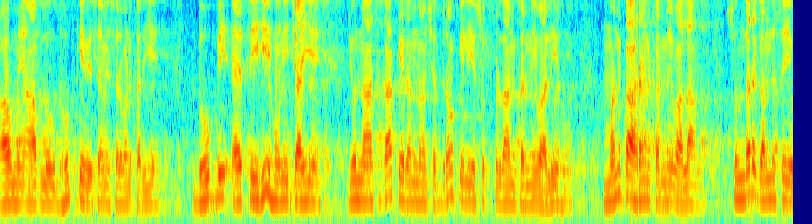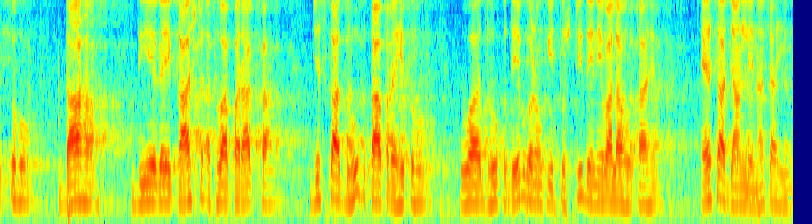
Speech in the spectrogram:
अब मैं आप लोग धूप के विषय में श्रवण करिए। धूप भी ऐसी ही होनी चाहिए जो नासिका के रंध्र छिद्रों के लिए सुख प्रदान करने वाली हो। मन का हरण करने वाला, सुंदर गंध से युक्त हो। दाह, दिए गए काष्ठ अथवा पराग का जिसका धूप ताप रहित हो, वह धूप देवगणों की तुष्टि देने वाला होता है। ऐसा जान लेना चाहिए।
